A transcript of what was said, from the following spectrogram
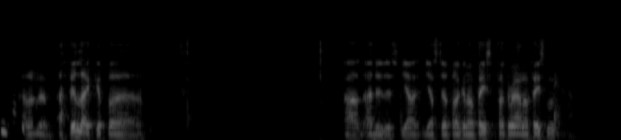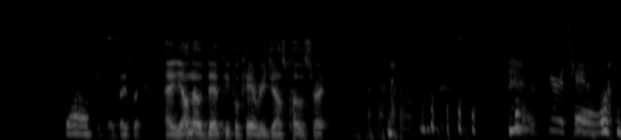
I don't know. I feel like if uh, I I do this, y'all y'all still fucking on face fuck around on Facebook? So On Facebook. Hey, y'all know dead people can't read y'all's posts, right? Your spirits can.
